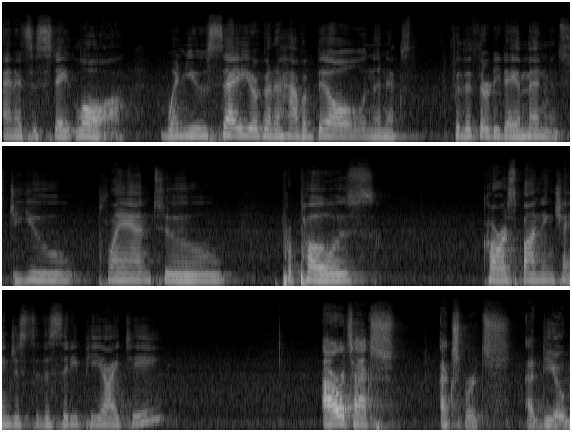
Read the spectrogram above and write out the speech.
and it's a state law. When you say you're going to have a bill in the next for the 30 day amendments, do you plan to propose corresponding changes to the city PIT? Our tax experts at DOB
